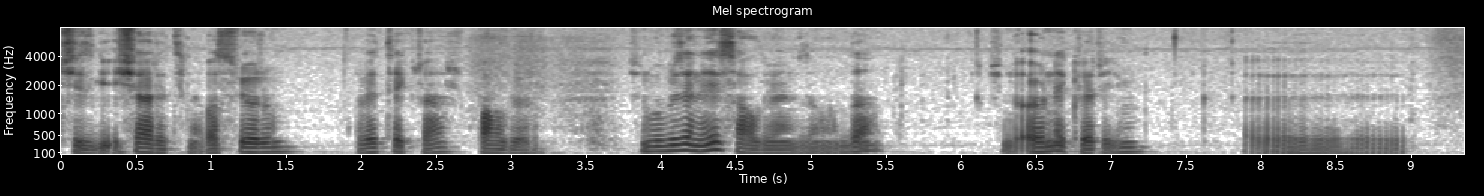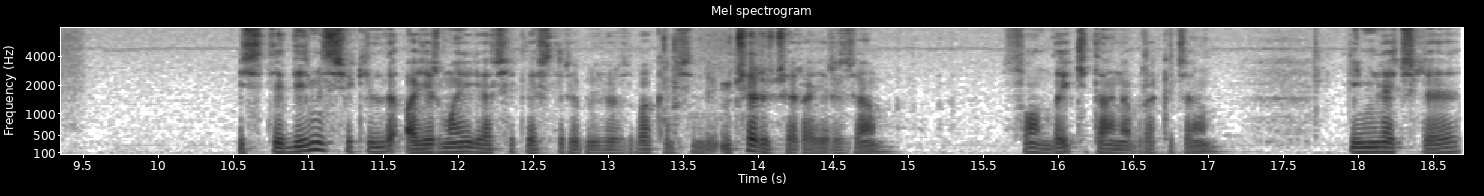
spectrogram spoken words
çizgi işaretine basıyorum ve tekrar bağlıyorum. Şimdi bu bize neyi sağlıyor aynı zamanda? Şimdi örnek vereyim. Ee, istediğimiz şekilde ayırmayı gerçekleştirebiliyoruz. Bakın şimdi üçer üçer ayıracağım. Sonda iki tane bırakacağım. İmleçle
